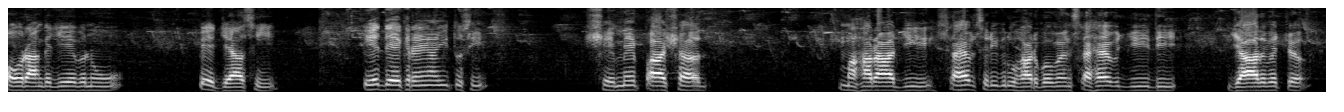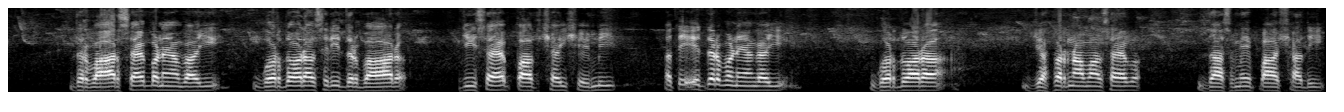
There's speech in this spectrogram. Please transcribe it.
ਔਰੰਗਜ਼ੇਬ ਨੂੰ ਭੇਜਿਆ ਸੀ। ਇਹ ਦੇਖ ਰਹੇ ਹਾਂ ਜੀ ਤੁਸੀਂ, ਛੇਵੇਂ ਪਾਤਸ਼ਾਹ ਮਹਾਰਾਜ ਜੀ, ਸਾਹਿਬ ਸ੍ਰੀ ਗੁਰੂ ਹਰਗੋਬਿੰਦ ਸਾਹਿਬ ਜੀ ਦੀ ਯਾਦ ਵਿੱਚ ਦਰਬਾਰ ਸਾਹਿਬ ਬਣਿਆ ਵਾ ਜੀ, ਗੁਰਦੁਆਰਾ ਸ੍ਰੀ ਦਰਬਾਰ, ਜੀ ਸਾਹਿਬ ਪਾਤਸ਼ਾਹੀ ਛੇਵੀਂ ਅਤੇ ਇੱਧਰ ਬਣਿਆਗਾ ਜੀ, ਗੁਰਦੁਆਰਾ ਜਫਰਨਾਮਾ ਸਾਹਿਬ, ਦਸਵੇਂ ਪਾਤਸ਼ਾਹ ਦੀ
